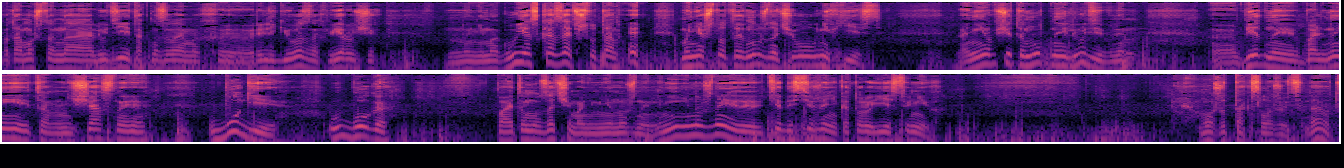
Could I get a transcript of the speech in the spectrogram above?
потому что на людей так называемых э, религиозных, верующих, ну не могу я сказать, что там мне что-то нужно, чего у них есть. Они вообще-то мутные люди, блин. Э, бедные, больные, там, несчастные. Убогие. У Бога. Поэтому зачем они мне нужны? Мне не нужны те достижения, которые есть у них. Может так сложиться, да, вот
